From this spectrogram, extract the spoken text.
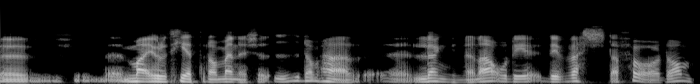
eh, majoriteten av människor i de här eh, lögnerna och det, det värsta för dem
